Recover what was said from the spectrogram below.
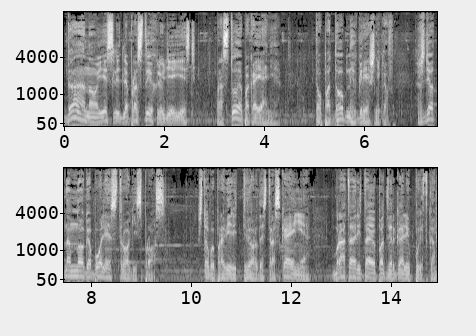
«Да, но если для простых людей есть простое покаяние, то подобных грешников – ждет намного более строгий спрос. Чтобы проверить твердость раскаяния, брата Аритаю подвергали пыткам.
